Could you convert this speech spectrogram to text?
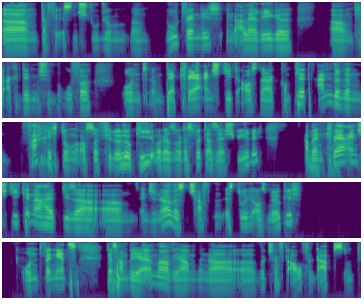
ähm, dafür ist ein Studium ähm, notwendig in aller Regel ähm, für akademische Berufe und ähm, der Quereinstieg aus einer komplett anderen Fachrichtung, aus der Philologie oder so, das wird da sehr schwierig. Aber ein Quereinstieg innerhalb dieser ähm, Ingenieurwissenschaften ist durchaus möglich. Und wenn jetzt, das haben wir ja immer, wir haben in der äh, Wirtschaft Auf und Abs und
